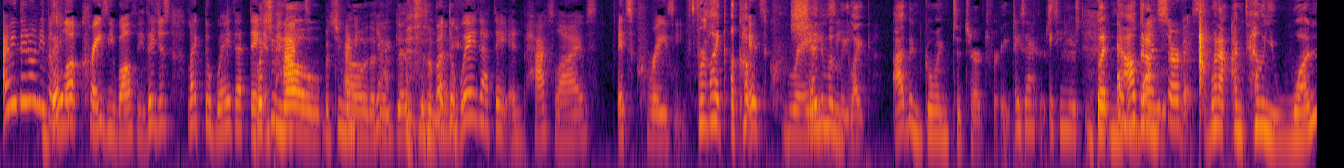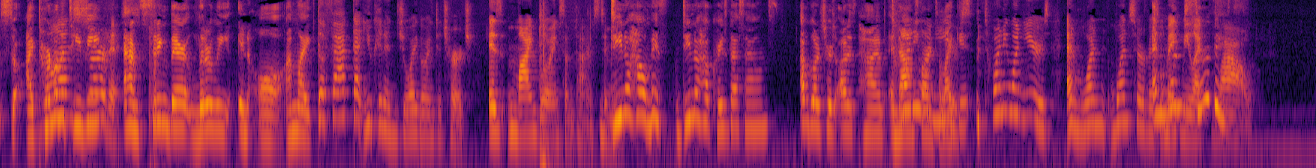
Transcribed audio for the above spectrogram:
I mean, they don't even They- look crazy wealthy. They just like the way that they but impact. you know, but you I know mean, that yeah. they get some but the way that they impact lives, it's crazy. for like a couple. It's crazy. Genuinely, like I've been going to church for 18 Exactly, years. eighteen years. But now and that one I'm service, when I, I'm telling you, one, so I turn on the TV service. and I'm sitting there literally in awe. I'm like, the fact that you can enjoy going to church is mind blowing sometimes to me. do you know how amazing? Do you know how crazy that sounds? I've been going to church all this time, and now I'm starting to like it. Twenty one years, and one one service And will make me like, wow.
